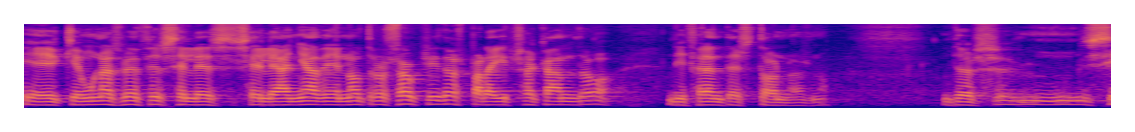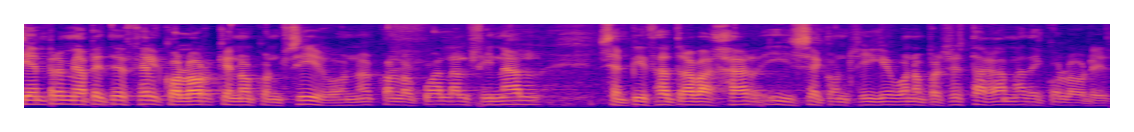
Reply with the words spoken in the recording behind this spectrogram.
eh, que unas veces se, les, se le añaden otros óxidos para ir sacando diferentes tonos. ¿no? Entonces, mm, siempre me apetece el color que no consigo, ¿no? con lo cual al final se empieza a trabajar y se consigue bueno, pues esta gama de colores.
